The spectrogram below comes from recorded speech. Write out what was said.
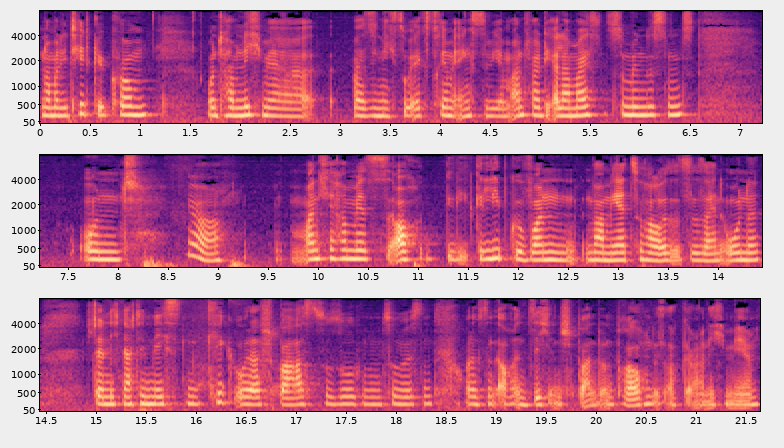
Normalität gekommen und haben nicht mehr, weiß ich nicht, so extreme Ängste wie am Anfang, die allermeisten zumindest. Und ja, manche haben jetzt auch geliebt gewonnen, mal mehr zu Hause zu sein, ohne ständig nach dem nächsten Kick oder Spaß zu suchen zu müssen. Und sind auch in sich entspannt und brauchen das auch gar nicht mehr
